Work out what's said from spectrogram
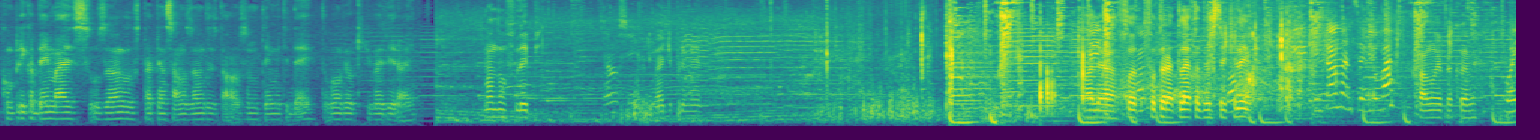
complica bem mais os ângulos, para pensar nos ângulos e tal, eu não tenho muita ideia. Então vamos ver o que, que vai virar aí. Manda um flip. Eu não sei. Vai de primeiro. Olha a fu- futura atleta do Street League. Então, mano, você viu lá? Fala um aí pra câmera. Oi.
